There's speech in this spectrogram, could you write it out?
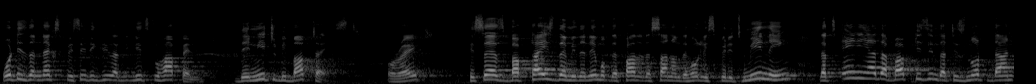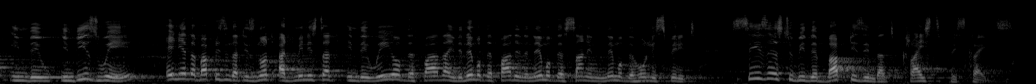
what is the next preceding thing that needs to happen? They need to be baptized. All right? He says, baptize them in the name of the Father, the Son, and the Holy Spirit, meaning that any other baptism that is not done in, the, in this way any other baptism that is not administered in the way of the Father, in the name of the Father, in the name of the Son, in the name of the Holy Spirit, ceases to be the baptism that Christ prescribes.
